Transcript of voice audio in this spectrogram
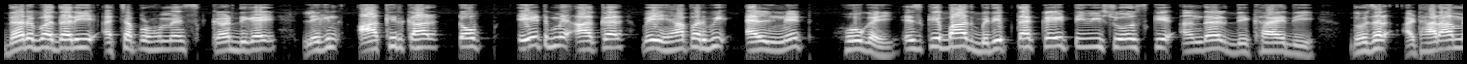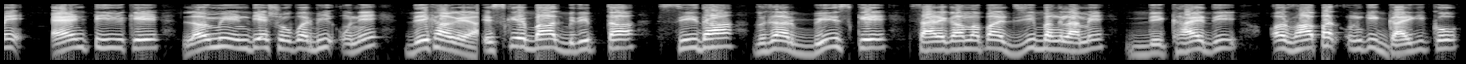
दर बदरी अच्छा परफॉर्मेंस कर दी गई, लेकिन आखिरकार टॉप एट में आकर वे यहाँ पर भी एलिमिनेट हो गई। इसके बाद विदीप्ता कई टीवी शोज़ के अंदर दिखाई दी। 2018 में एन टीवी के लव मी इंडिया शो पर भी उन्हें देखा गया। इसके बाद विदीप्ता सीधा 2020 के सारेगामापा जी बंगला में दिखाई दी और वहाँ पर उनकी गायकी को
